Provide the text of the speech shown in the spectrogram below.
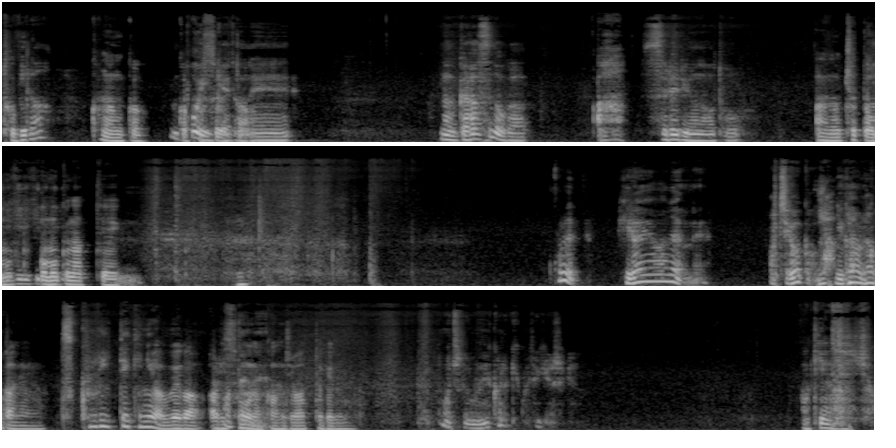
扉？かなんかっがぽいけどね。なんかガラス戸があ、擦れるような音。あの、ちょっと重重くなって、これ、平屋だよね。あ、違うか。いや、2階あるなんかね、作り的には上がありそうな感じはあったけど、あちょっと上から聞こえた気がしたけ空き家でしょ。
